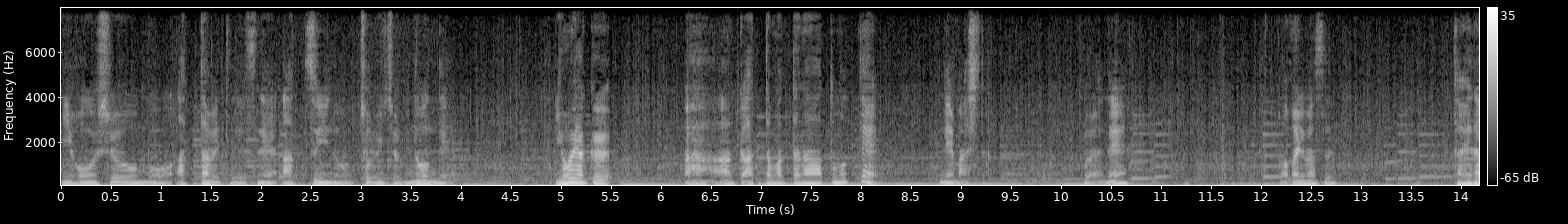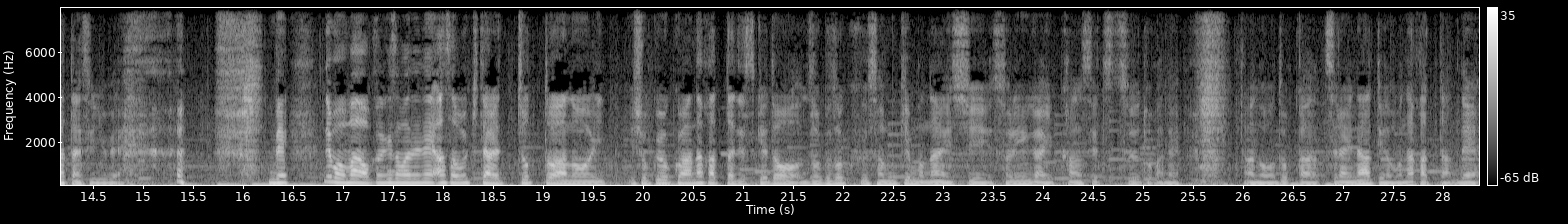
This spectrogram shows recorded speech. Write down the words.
日本酒をもう温めてですね熱いのをちょびちょび飲んでようやくあなんか温まったなと思って寝ました。これはねわかります？大変だったんですよゆうべ。で、でもまあおかげさまでね、朝起きたらちょっとあの、食欲はなかったですけど、続々寒気もないし、それ以外関節痛とかね、あの、どっか辛いなっていうのもなかったんで、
